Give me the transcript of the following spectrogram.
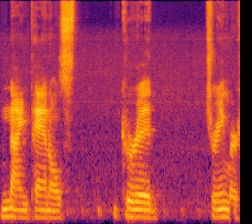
Nine panels, grid, Dreamer.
